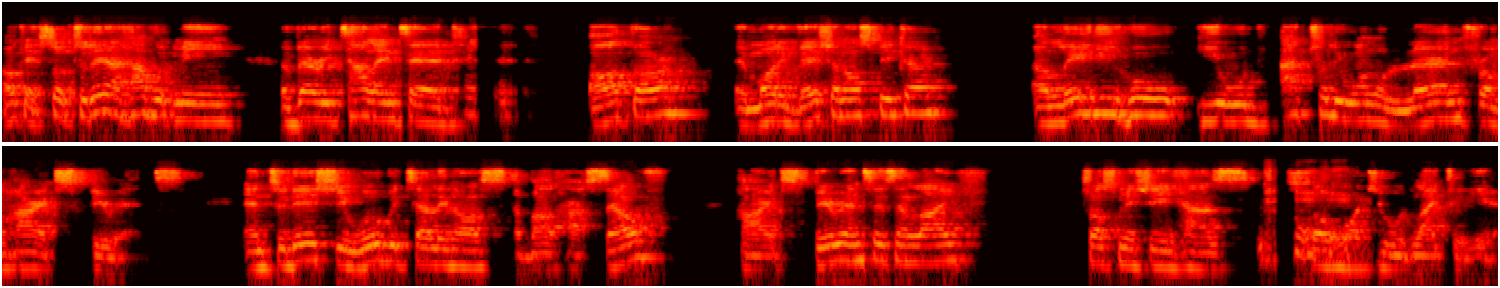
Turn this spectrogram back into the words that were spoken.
Okay, so today I have with me a very talented author, a motivational speaker, a lady who you would actually want to learn from her experience. And today she will be telling us about herself, her experiences in life. Trust me, she has so much you would like to hear.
